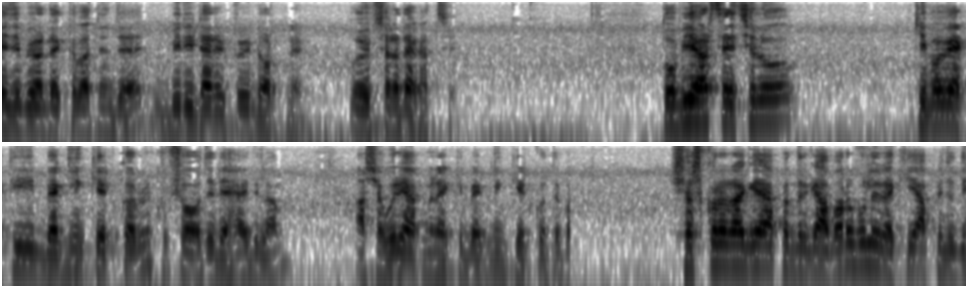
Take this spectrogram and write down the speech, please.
এই যে বিয়ার দেখতে পাচ্ছেন যে বিডি ডাইরেক্টরি ডট নেট ওয়েবসাইটে দেখাচ্ছে। তো বিয়ার্স এই ছিল কীভাবে একটি ব্যাকলিং ক্রিয়েট করবেন, খুব সহজে দেখাই দিলাম। আশা করি আপনারা একটি ব্যাকলিং ক্রিয়েট করতে পারেন শেষ করার আগে আপনাদেরকে আবারও বলে রাখি, আপনি যদি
